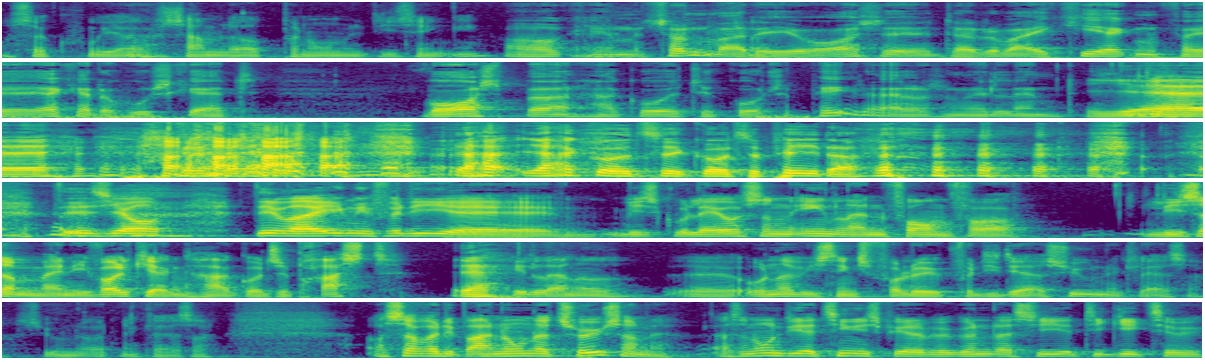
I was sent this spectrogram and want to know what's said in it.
Og så kunne jeg jo samle op på nogle af de ting. Ikke? Okay, men sådan var det jo også, øh, da du var i kirken, for jeg, jeg kan da huske, at vores børn har gået til gå til Peter eller sådan et eller andet. Ja, jeg, jeg har gået til gå til Peter. Det er sjovt. Det var egentlig fordi, øh, vi skulle lave sådan en eller anden form for, ligesom man i Folkekirken har gået til præst, Ja. et eller andet øh, undervisningsforløb for de der 7. klasser, 7. og 8. klasser. Og så var det bare nogle af tøserne, altså nogle af de her teenagepiger, der begyndte at sige, at de gik til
